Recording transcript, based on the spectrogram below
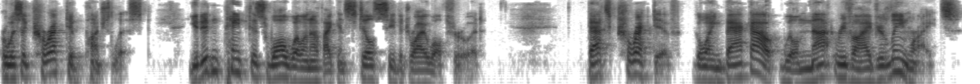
or was it corrective punch list? You didn't paint this wall well enough, I can still see the drywall through it. That's corrective. Going back out will not revive your lien rights.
